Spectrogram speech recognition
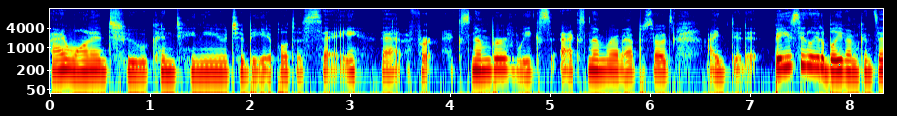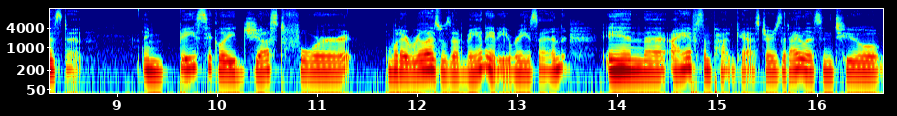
I wanted to continue to be able to say that for X number of weeks, X number of episodes, I did it. Basically, to believe I'm consistent. And basically, just for what I realized was a vanity reason that I have some podcasters that I listen to,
